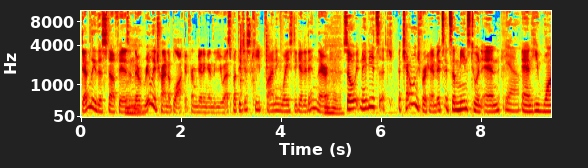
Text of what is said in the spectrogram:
deadly this stuff is, and they're Mm-hmm. really trying to block it from getting in the U.S. But they just keep finding ways to get it in there. Mm-hmm. So maybe it's a, a challenge for him. It's it's a means to an end. Yeah. and he wants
